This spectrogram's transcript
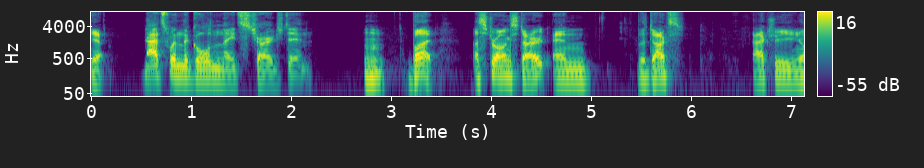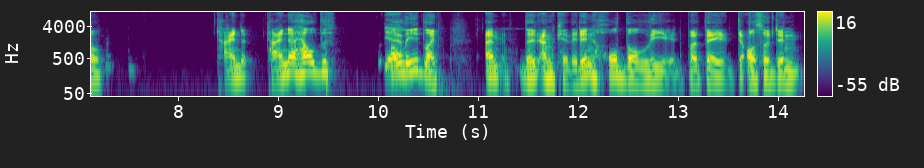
Yeah. That's when the Golden Knights charged in. But a strong start and the Ducks actually, you know, kind of kind of held Yeah. a lead. Like I'm, they, I'm okay. They didn't hold the lead, but they also didn't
